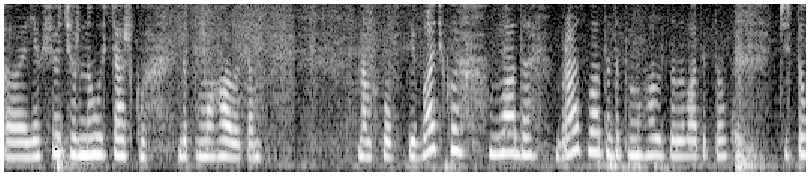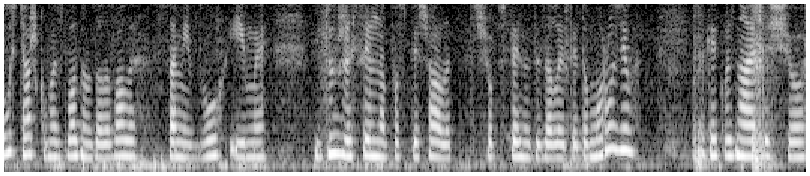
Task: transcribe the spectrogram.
Е, Якщо чорнову стяжку допомагали там нам хлопці і батько влада, брат влада допомагали заливати, то чистову стяжку ми з владом заливали самі вдвох, і ми дуже сильно поспішали, щоб встигнути залити до морозів. Так як ви знаєте, що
